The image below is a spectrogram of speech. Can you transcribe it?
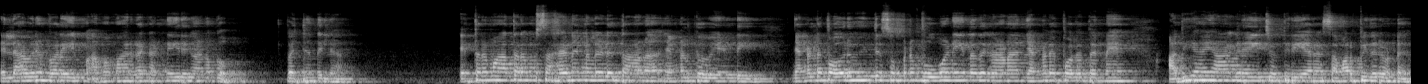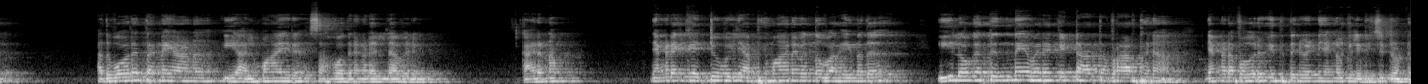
എല്ലാവരും പറയും അമ്മമാരുടെ കണ്ണീര് കാണുമ്പോൾ പറ്റുന്നില്ല. എത്രമാത്രം സഹനങ്ങളെടുത്താണ് ഞങ്ങൾക്ക് വേണ്ടി. ഞങ്ങളുടെ പൗരോഹിത്യ സ്വപ്നം പൂവണിയുന്നത് കാണാൻ ഞങ്ങളെ പോലെ തന്നെ അതിയായി ആഗ്രഹിച്ച് ഒത്തിരിയേറെ സമർപ്പിതരുണ്ട്. അതുപോലെ തന്നെയാണ് ഈ അൽമായര് സഹോദരങ്ങളെല്ലാവരും. കാരണം ഞങ്ങളുടെയൊക്കെ ഏറ്റവും വലിയ അഭിമാനം എന്ന് പറയുന്നത് ഈ ലോകത്ത് ഇന്നേ വരെ കിട്ടാത്ത പ്രാർത്ഥന ഞങ്ങളുടെ പൗരോഹിത്യത്തിന് വേണ്ടി ഞങ്ങൾക്ക് ലഭിച്ചിട്ടുണ്ട്.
